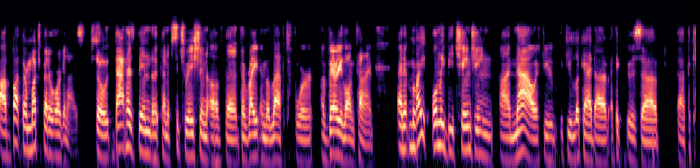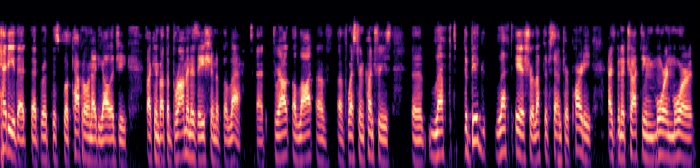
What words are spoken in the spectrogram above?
uh, but they're much better organized. So that has been the kind of situation of the, the right and the left for a very long time. And it might only be changing uh, now if you if you look at uh, I think it was uh, uh, Piketty that that wrote this book Capital and Ideology, talking about the Brahminization of the left. That throughout a lot of of Western countries, the left, the big left-ish or left of center party has been attracting more and more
